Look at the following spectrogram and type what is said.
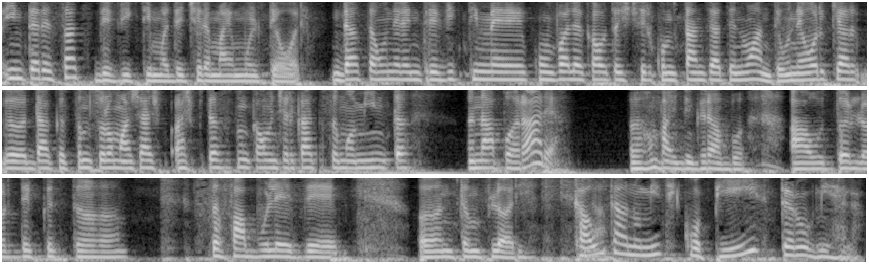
interesați de victimă de cele mai multe ori. De asta unele dintre victime cumva le caută și circunstanțe atenuante. Uneori chiar, uh, dacă stăm să o luăm așa, aș, aș putea să spun că au încercat să mă mintă în apărarea uh, mai degrabă a autorilor decât uh, să fabuleze uh, întâmplări. Caută da. anumiți copii? Te rog, Mihela.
